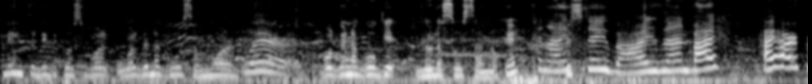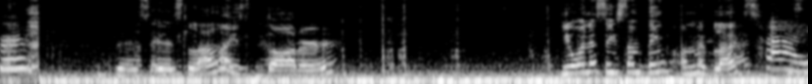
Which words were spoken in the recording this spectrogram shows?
playing today because we're we're gonna go somewhere. Where? We're gonna go get Lola Susan, okay? Can I Just... say bye then? Bye. Hi, Harper. This is Lala's daughter. You wanna say something on my vlogs? Hi.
